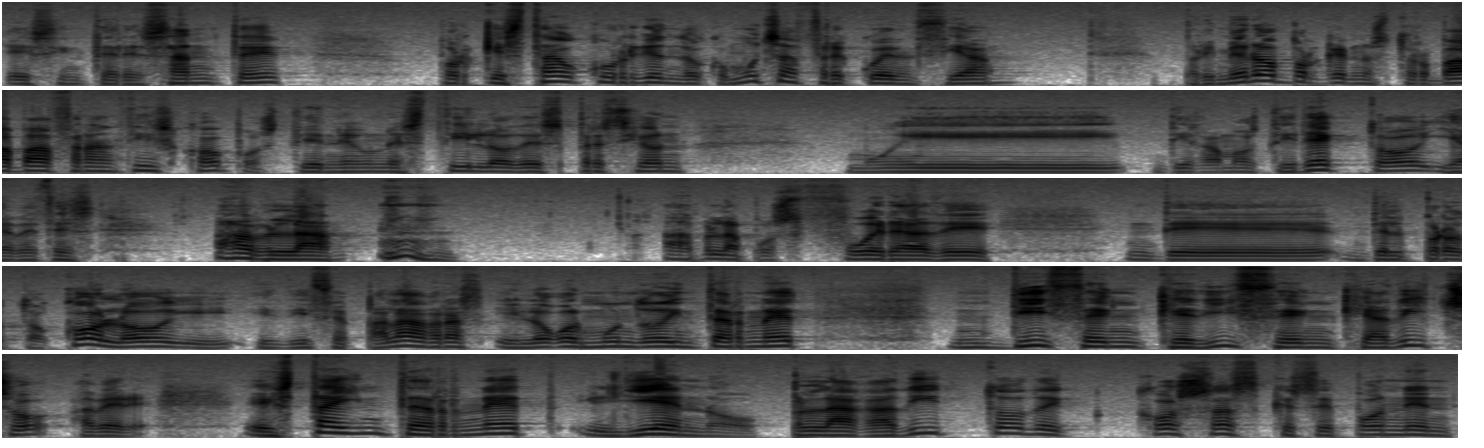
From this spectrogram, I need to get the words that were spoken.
es interesante porque está ocurriendo con mucha frecuencia, primero porque nuestro Papa Francisco pues tiene un estilo de expresión muy digamos directo y a veces habla habla pues fuera de, del protocolo y, dice palabras, y luego el mundo de Internet dicen que dicen que ha dicho, a ver, está Internet lleno, plagadito de cosas que se ponen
